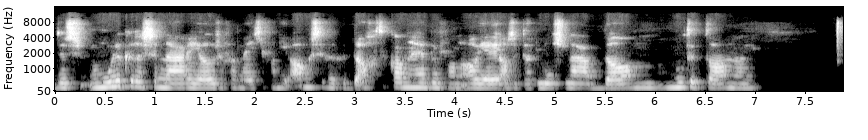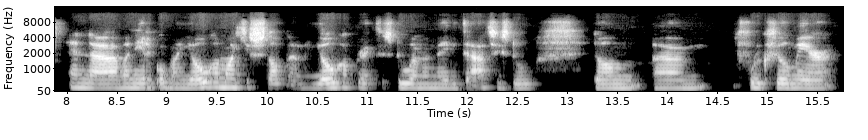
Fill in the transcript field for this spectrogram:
dus moeilijkere scenario's of een beetje van die angstige gedachten kan hebben van oh jee, als ik dat loslaat, dan moet het dan. En, uh, wanneer ik op mijn yogamatje stap en mijn yoga practice doe en mijn meditaties doe, dan um, voel ik veel meer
